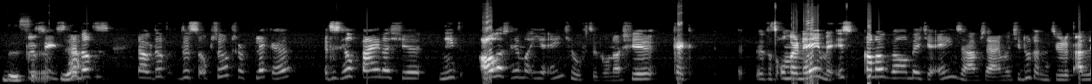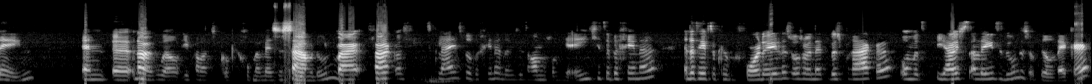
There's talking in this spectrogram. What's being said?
dus, eh, Precies. ja. En dat is, nou, dat, dus op zulke soort plekken. Het is heel fijn als je niet alles helemaal in je eentje hoeft te doen. Als je, kijk, het ondernemen is, kan ook wel een beetje eenzaam zijn, want je doet het natuurlijk alleen. En, eh, nou, hoewel, je kan het natuurlijk ook goed met mensen samen doen. Maar vaak als je iets kleins wil beginnen, dan is het handig om je eentje te beginnen. En dat heeft ook heel veel voordelen, zoals we net bespraken. Om het juist alleen te doen, dat is ook heel lekker.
